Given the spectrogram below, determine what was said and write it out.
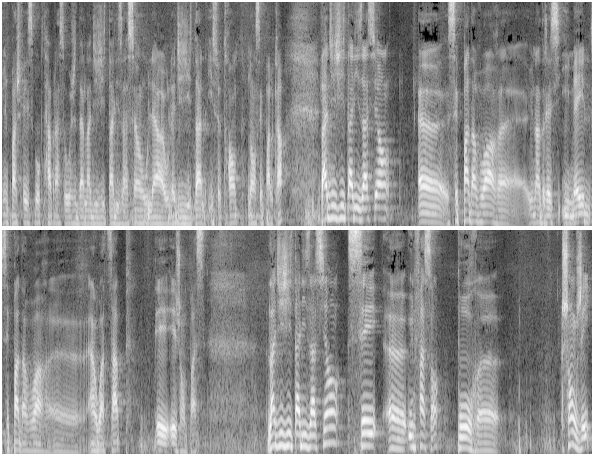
une page Facebook, dans la digitalisation ou la, ou la digital, ils se trompent. Non, c'est pas le cas. La digitalisation, euh, c'est pas d'avoir euh, une adresse email, c'est pas d'avoir euh, un WhatsApp et, j'en passe. La digitalisation, c'est euh, une façon pour changer,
